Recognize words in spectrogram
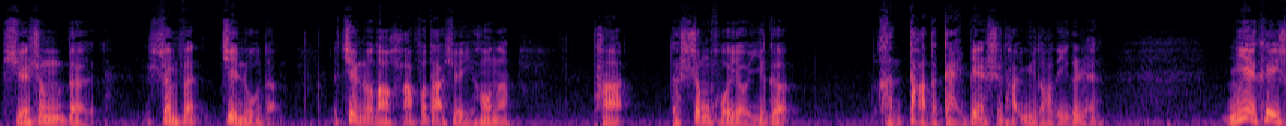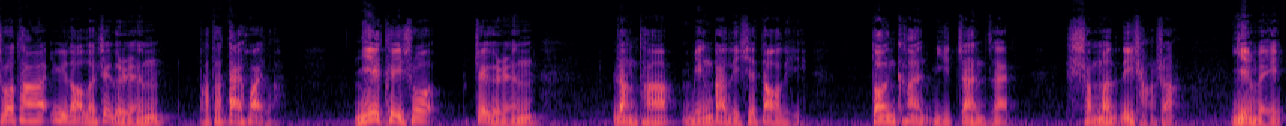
学生的身份进入的。进入到哈佛大学以后呢，他的生活有一个很大的改变，是他遇到了一个人。你也可以说他遇到了这个人，把他带坏了；你也可以说这个人让他明白了一些道理。端看你站在什么立场上，因为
